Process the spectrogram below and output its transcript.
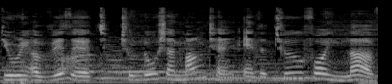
during a visit to Lushan Mountain and the two fall in love.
